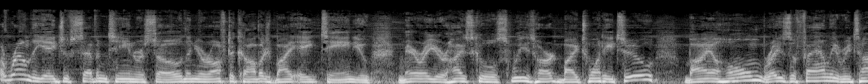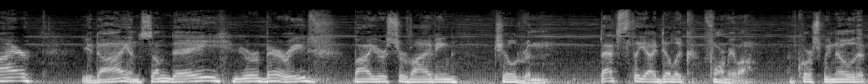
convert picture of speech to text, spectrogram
around the age of 17 or so, then you're off to college by 18, you marry your high school sweetheart by 22, buy a home, raise a family, retire, you die, and someday you're buried by your surviving children. That's the idyllic formula. Of course, we know that,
